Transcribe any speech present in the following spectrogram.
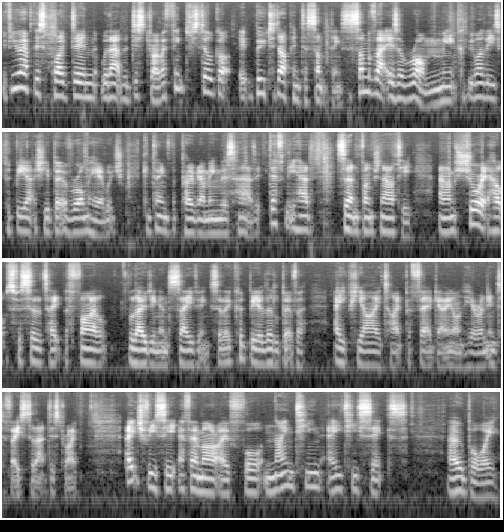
if you have this plugged in without the disk drive, I think you still got it booted up into something. So some of that is a ROM. I mean, it could be one of these could be actually a bit of ROM here, which contains the programming this has. It definitely had certain functionality, and I'm sure it helps facilitate the file loading and saving. So there could be a little bit of a API type affair going on here, an interface to that disk drive. HVC FMR04 1986. Oh boy,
